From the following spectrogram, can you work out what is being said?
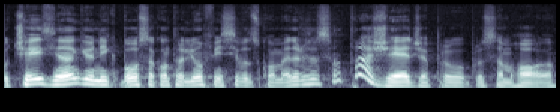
O Chase Young e o Nick Bolsa contra a linha ofensiva dos Commanders vai ser uma tragédia pro, pro Sam Howell.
